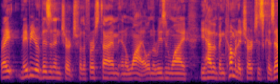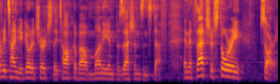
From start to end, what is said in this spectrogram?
right? Maybe you're visiting church for the first time in a while, and the reason why you haven't been coming to church is because every time you go to church, they talk about money and possessions and stuff. And if that's your story, sorry.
